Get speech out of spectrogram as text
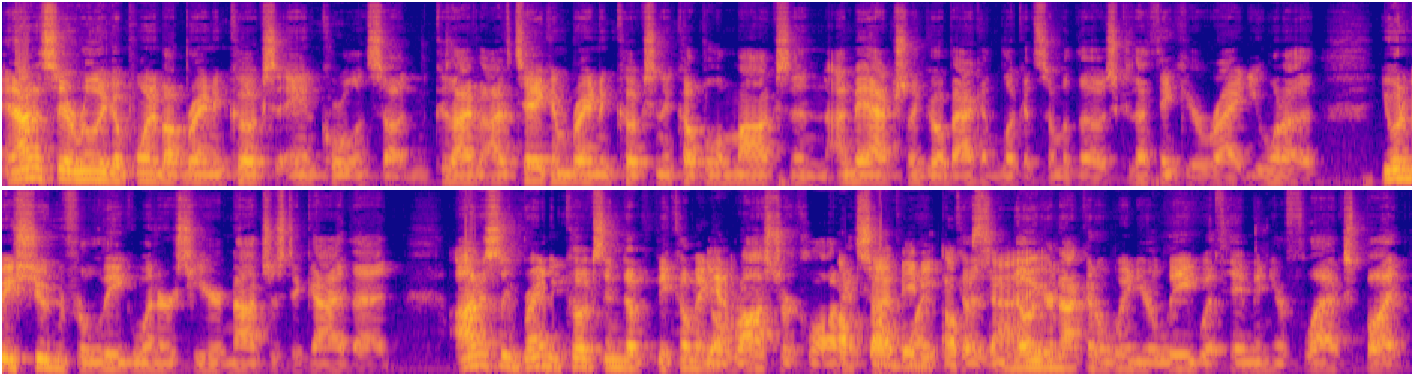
And honestly, a really good point about Brandin Cooks and Courtland Sutton because I've, I've taken Brandin Cooks in a couple of mocks, and I may actually go back and look at some of those because I think you're right. You want to you want to be shooting for league winners here, not just a guy that. Honestly, Brandin Cooks end up becoming yeah. a roster clog Upside, at some point baby. because Upside. you know you're not going to win your league with him in your flex, but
